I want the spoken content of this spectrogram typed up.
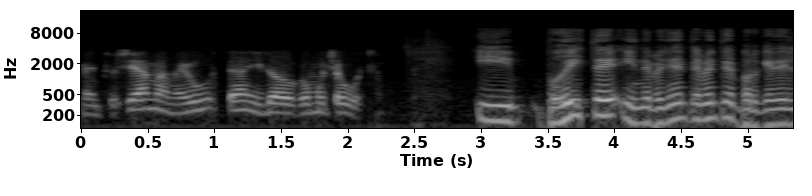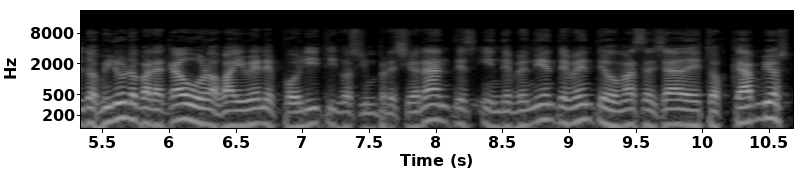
me entusiasma, me gusta y luego con mucho gusto. Y pudiste, independientemente, porque del 2001 para acá hubo unos vaivenes políticos impresionantes, independientemente o más allá de estos cambios,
